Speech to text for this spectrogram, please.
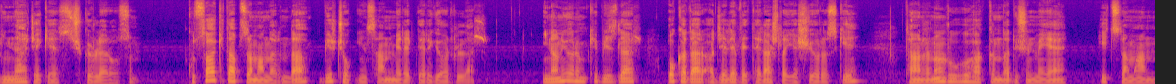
binlerce kez şükürler olsun. Kutsal kitap zamanlarında birçok insan melekleri gördüler. İnanıyorum ki bizler o kadar acele ve telaşla yaşıyoruz ki Tanrı'nın ruhu hakkında düşünmeye hiç zaman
